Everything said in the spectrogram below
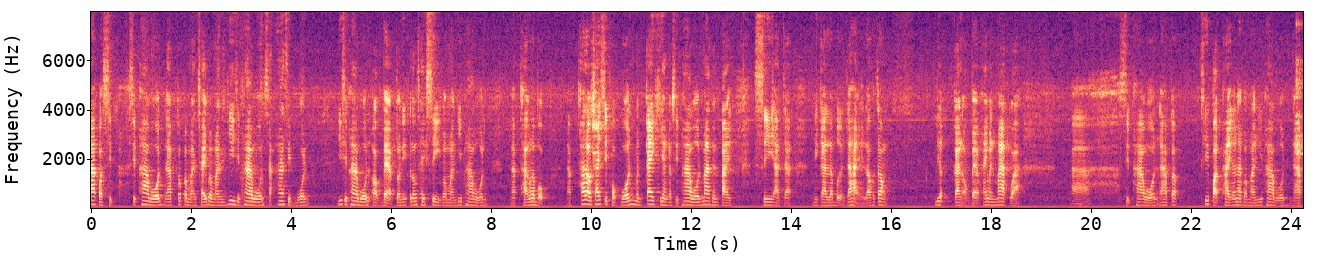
มากกว่า 10 15 โวลต์นะครับ ก็ประมาณใช้ประมาณ 25 โวลต์50 โวลต์ 25 โวลต์ออกแบบตัวนี้ก็ต้องใช้ C ประมาณ 25 โวลต์นะครับทั้งระบบนะครับถ้าเราใช้ 16 โวลต์มันใกล้เคียงกับ 15 โวลต์มากเกินไป C อาจจะมีการระเบิดได้ เราก็ต้องเลือกการออกแบบให้มันมากกว่า 15 โวลต์นะครับก็ที่ปลอดภัยก็น่าประมาณ 25 โวลต์นะครับ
